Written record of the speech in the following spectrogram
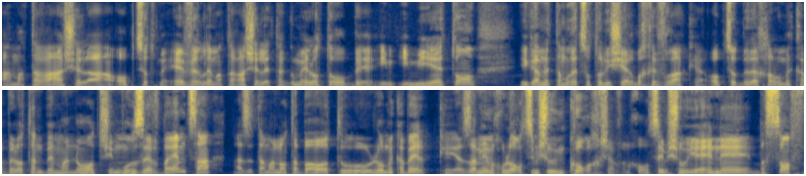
המטרה של האופציות מעבר למטרה של לתגמל אותו ב, אם, אם יהיה טוב, היא גם לתמרץ אותו להישאר בחברה כי האופציות בדרך כלל הוא מקבל אותן במנות שאם הוא עוזב באמצע אז את המנות הבאות הוא לא מקבל. כיזמים אנחנו לא רוצים שהוא ימכור עכשיו אנחנו רוצים שהוא ייהנה בסוף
